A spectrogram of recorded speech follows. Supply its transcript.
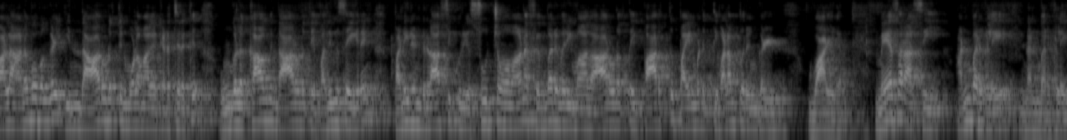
பல அனுபவங்கள் இந்த ஆருடத்தின் மூலமாக கிடைச்சிருக்கு. உங்களுக்காக இந்த ஆருடத்தை பதிவு செய்கிறேன். பனிரெண்டு ராசிக்குரிய சூட்சமமான பிப்ரவரி மாத ஆருடத்தை பார்த்து பயன்படுத்தி வளம் பெறுங்கள். வாழ்க. மேசராசி அன்பர்களே நண்பர்களே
